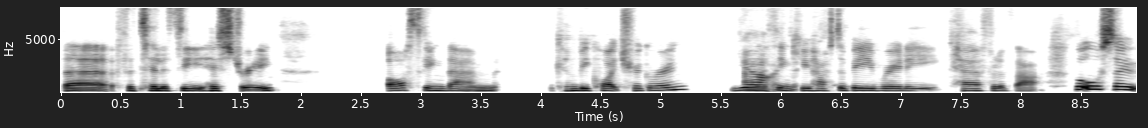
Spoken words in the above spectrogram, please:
their fertility history asking them can be quite triggering yeah and i think I you have to be really careful of that but also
